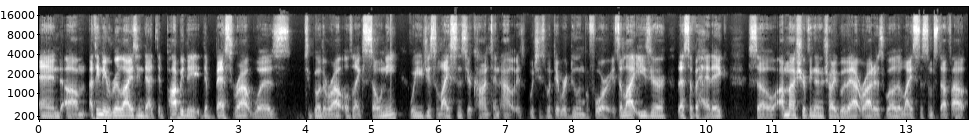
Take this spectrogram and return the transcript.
And um, I think they're realizing that the, probably the, the best route was to go the route of like Sony, where you just license your content out, which is what they were doing before. It's a lot easier, less of a headache. So I'm not sure if they're going to try to go that route as well to license some stuff out.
